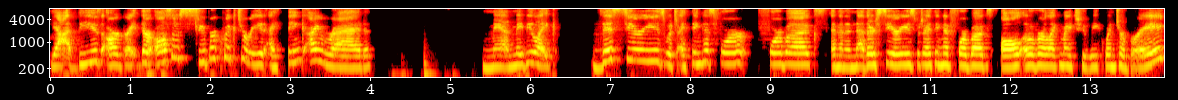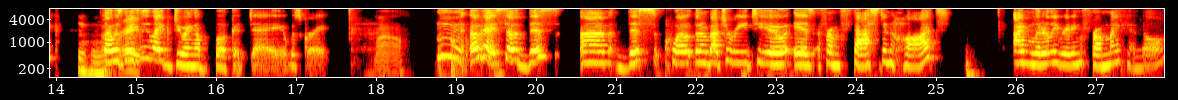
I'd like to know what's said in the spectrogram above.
yeah, these are great. They're also super quick to read. I think I read, man, maybe like this series, which I think has four four books, and then another series, which I think had four books, all over like my two week winter break. Mhm. So I was great. basically like doing a book a day. It was great. Wow. Mm, okay, so this um this quote that I'm about to read to you is from Fast and Hot. I'm literally reading from my Kindle.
